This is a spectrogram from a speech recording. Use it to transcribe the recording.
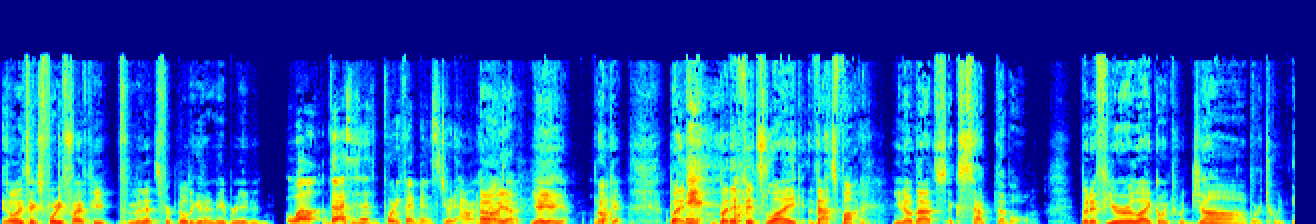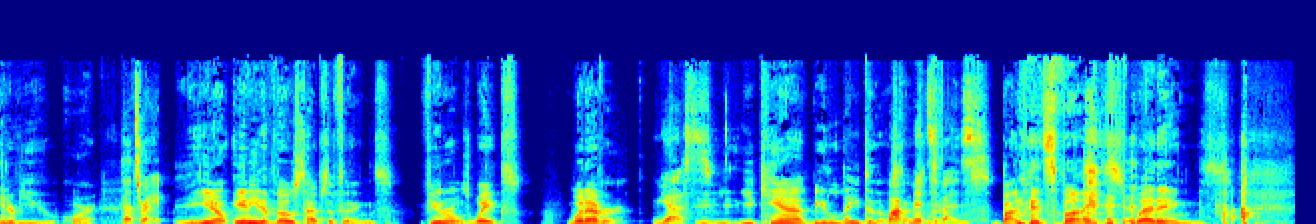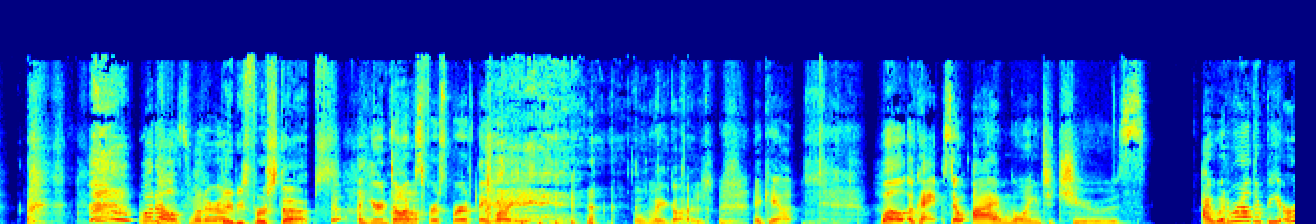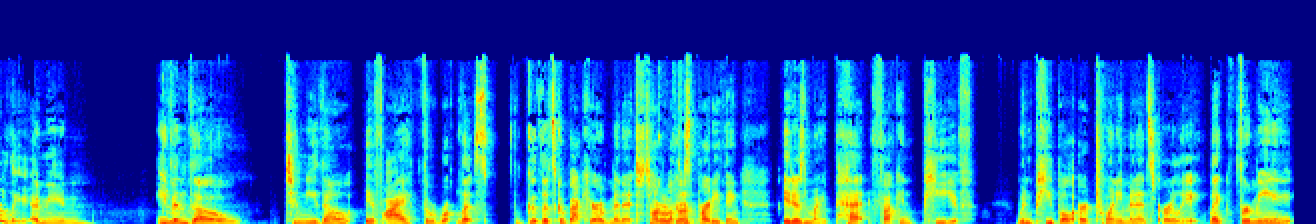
It only takes 45 pe- minutes for Bill to get inebriated. Well, the, as I said, 45 minutes to an hour and a oh, half. Oh yeah, yeah, yeah, yeah. Yeah. Okay, but but if it's like that's fine, you know, that's acceptable. But if you're like going to a job or to an interview or That's right. you know any of those types of things, funerals, wakes, whatever. Yes. Y- you can't be late to those Bat types of mitzvahs. Bat mitzvahs, weddings, what else? What are baby's first steps. your dog's Uh, first birthday party? oh my gosh. I can't. Well, okay. So I'm going to choose. I would rather be early. I mean, even though, to me though, if I throw, let's go, let's go back here a minute to talk about this party thing. It is my pet fucking peeve when people are 20 minutes early. Like for me,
